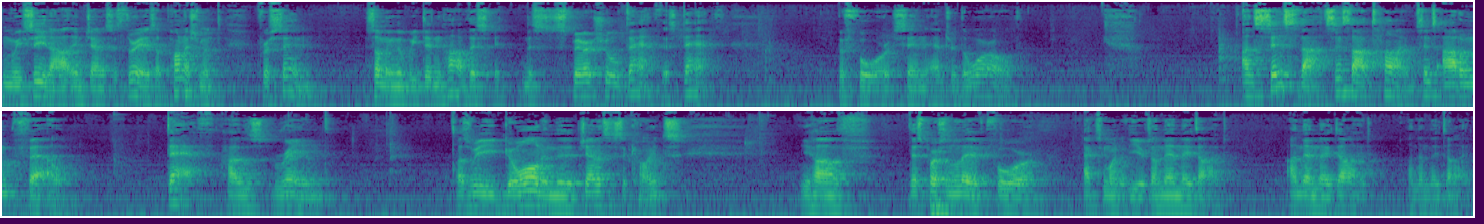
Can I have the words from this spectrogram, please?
And we see that in Genesis 3 as a punishment for sin, something that we didn't have this, this spiritual death, this death, before sin entered the world. And since that, since that time, since Adam fell, death has reigned. As we go on in the Genesis accounts, you have this person lived for X amount of years and then they died. And then they died. And then they died.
